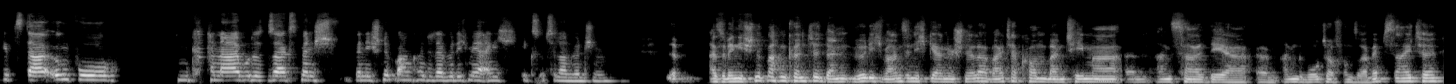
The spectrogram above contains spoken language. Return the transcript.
Gibt es da irgendwo einen Kanal, wo du sagst, Mensch, wenn ich Schnitt machen könnte, da würde ich mir eigentlich XY wünschen? Also wenn ich Schnitt machen könnte, dann würde ich wahnsinnig gerne schneller weiterkommen beim Thema ähm, Anzahl der ähm, Angebote auf unserer Webseite.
